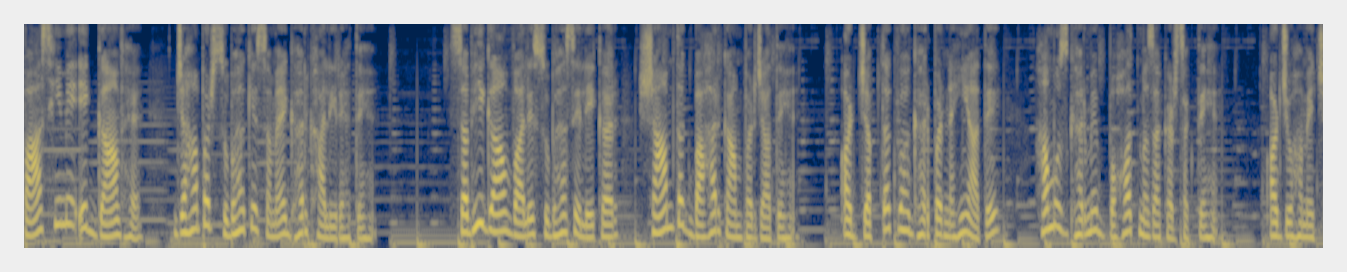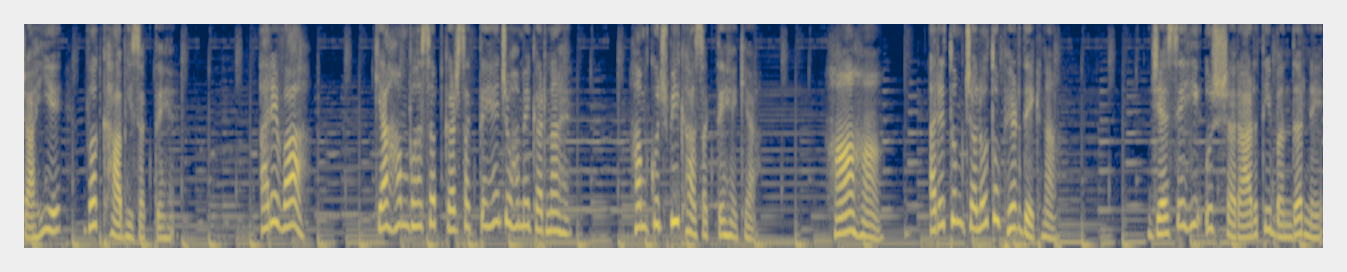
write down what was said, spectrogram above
पास ही में एक गाँव है, जहाँ पर सुबह के समय घर खाली रहते हैं। सभी गाँव वाले सुबह से लेकर शाम तक बाहर काम पर जाते हैं और जब तक वह घर पर नहीं आते, हम उस घर में बहुत मज़ा कर सकते हैं और जो हमें चाहिए, वह खा भी सकते हैं। अरे वाह! क्या हम वह सब कर सकते हैं जो हमें करना है? हम कुछ भी खा सकते हैं क्या? हाँ हाँ। अरे तुम चलो तो फिर देखना। जैसे ही उस शरारती बंदर ने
